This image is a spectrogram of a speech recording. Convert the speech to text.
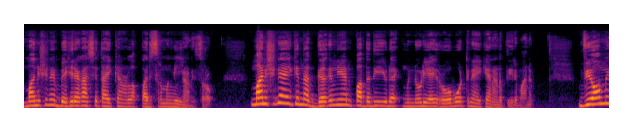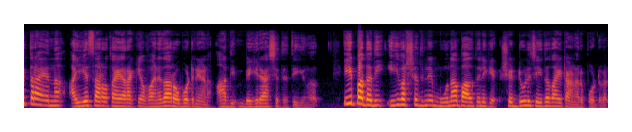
മനുഷ്യനെ ബഹിരാകാശത്ത് അയക്കാനുള്ള പരിശ്രമങ്ങളിലാണ് ഇസ്രോ. മനുഷ്യനെ അയക്കുന്ന ഗഗൻയാൻ പദ്ധതിയുടെ മുന്നോടിയായി റോബോട്ടിനെ അയക്കാനാണ് തീരുമാനം. വ്യോമിത്ര എന്ന ഐ എസ് തയ്യാറാക്കിയ വനിതാ റോബോട്ടിനെയാണ് ആദ്യം ബഹിരാകാശത്തെത്തിക്കുന്നത് ഈ പദ്ധതി ഈ വർഷത്തിന്റെ മൂന്നാം പാദത്തിലേക്ക് ഷെഡ്യൂൾ ചെയ്തതായിട്ടാണ് റിപ്പോർട്ടുകൾ.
